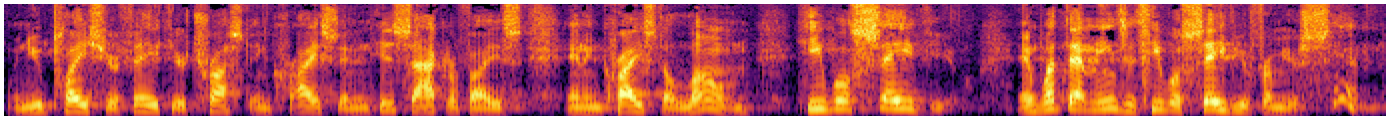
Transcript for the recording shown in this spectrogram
When you place your faith, your trust in Christ and in His sacrifice and in Christ alone, He will save you. And what that means is He will save you from your sin.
